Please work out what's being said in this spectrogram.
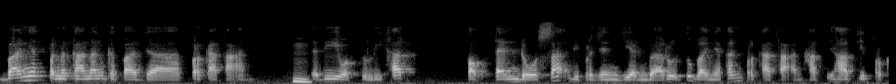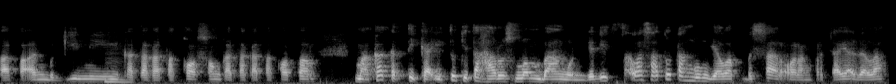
banyak penekanan kepada perkataan. Hmm. Jadi waktu lihat top 10 dosa di perjanjian baru itu banyak kan perkataan hati-hati, perkataan begini, Hmm. kata-kata kosong, kata-kata kotor. Maka ketika itu kita harus membangun. Jadi salah satu tanggung jawab besar orang percaya adalah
